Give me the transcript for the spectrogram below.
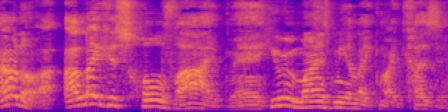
I don't know. I, I like his whole vibe, man. He reminds me of like my cousin,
